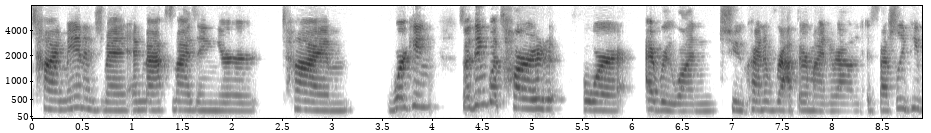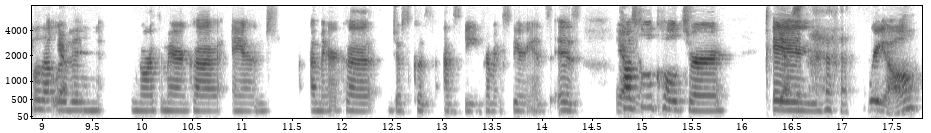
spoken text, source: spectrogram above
time management and maximizing your time working, so I think what's hard for everyone to kind of wrap their mind around, especially people that live yeah. in North America and America, just because I'm speaking from experience, is yeah. hustle culture is yes. real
